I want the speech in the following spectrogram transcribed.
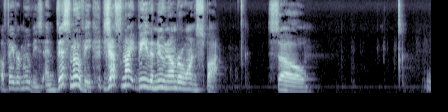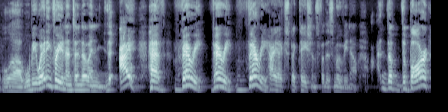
of favorite movies. And this movie just might be the new number one spot. So uh, we'll be waiting for you, Nintendo. And I have very, very, very high expectations for this movie now. The, the bar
